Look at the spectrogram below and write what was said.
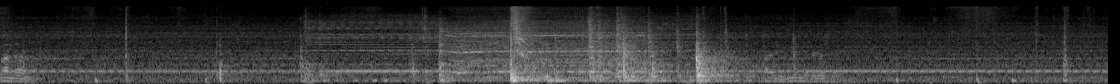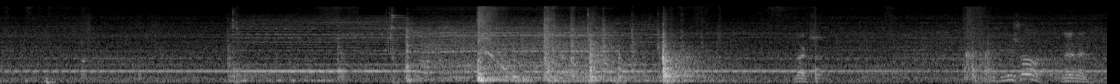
Banana. Εντάξει. Θα κλείσω. Ναι, ναι.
